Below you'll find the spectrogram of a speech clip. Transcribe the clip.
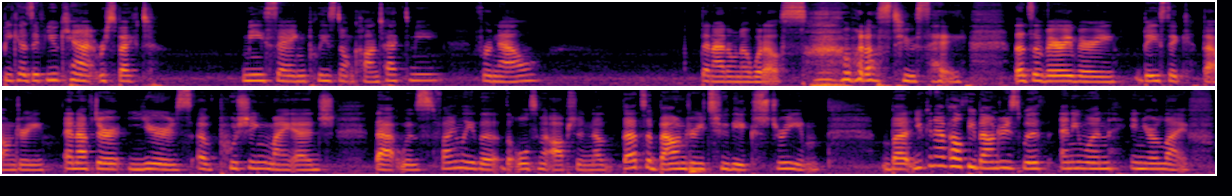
Because if you can't respect me saying, please don't contact me for now, then I don't know what else what else to say. That's a very very basic boundary. And after years of pushing my edge, that was finally the the ultimate option. Now that's a boundary to the extreme. But you can have healthy boundaries with anyone in your life.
